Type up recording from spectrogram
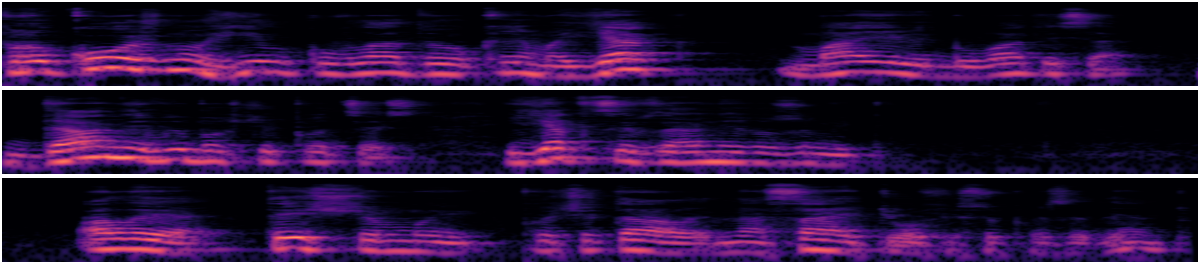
про кожну гілку влади окремо, як має відбуватися даний виборчий процес і як це взагалі розуміти. Але те, що ми прочитали на сайті Офісу президенту,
